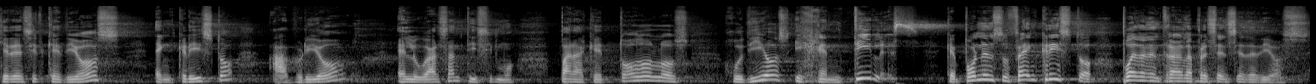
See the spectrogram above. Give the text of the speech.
Quiere decir que Dios en Cristo abrió el lugar santísimo para que todos los judíos y gentiles que ponen su fe en Cristo puedan entrar a la presencia de Dios.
